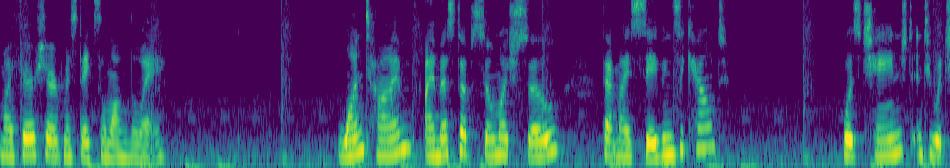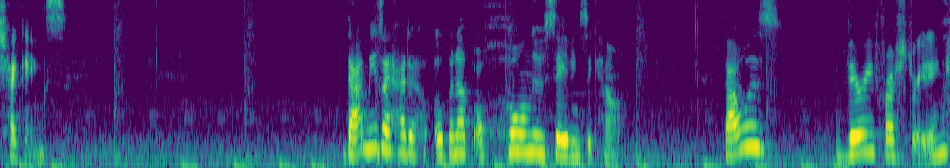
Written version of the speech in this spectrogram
my fair share of mistakes along the way. One time, I messed up so much so that my savings account was changed into a checkings. That means I had to open up a whole new savings account. That was very frustrating.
